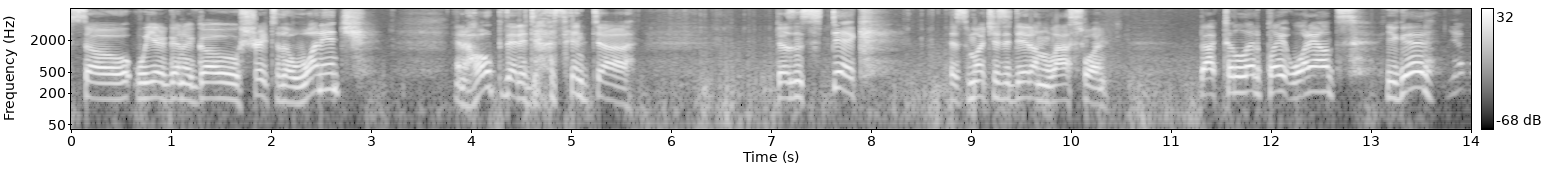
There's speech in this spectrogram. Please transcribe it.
So we are gonna go straight to the one inch and hope that it doesn't uh, doesn't stick as much as it did on the last one. Back to the lead plate, one ounce. You good? Yep.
